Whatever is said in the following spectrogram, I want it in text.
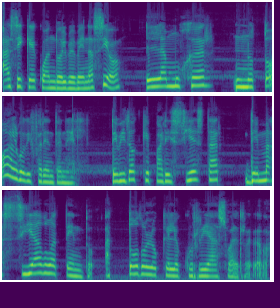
Así que cuando el bebé nació, la mujer notó algo diferente en él debido a que parecía estar demasiado atento a todo lo que le ocurría a su alrededor,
